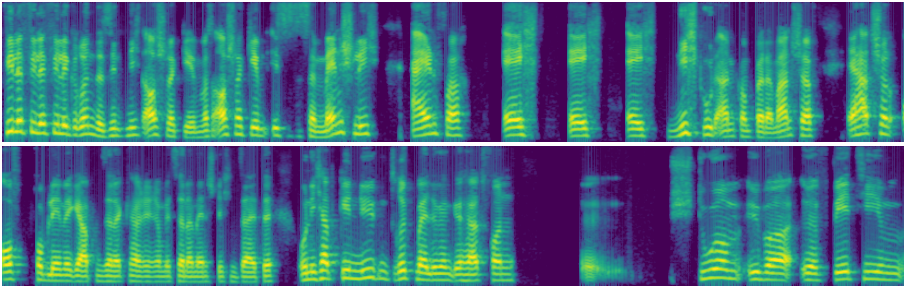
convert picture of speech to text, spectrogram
viele, viele, viele Gründe sind nicht ausschlaggebend. Was ausschlaggebend ist, ist, dass er menschlich einfach echt, echt, echt nicht gut ankommt bei der Mannschaft. Er hat schon oft Probleme gehabt in seiner Karriere mit seiner menschlichen Seite. Und ich habe genügend Rückmeldungen gehört von äh, Sturm über ÖFB-Team,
